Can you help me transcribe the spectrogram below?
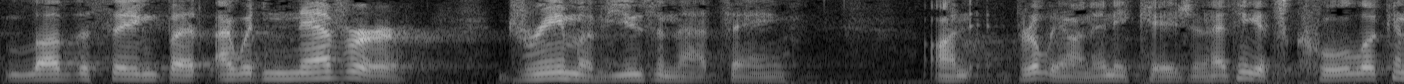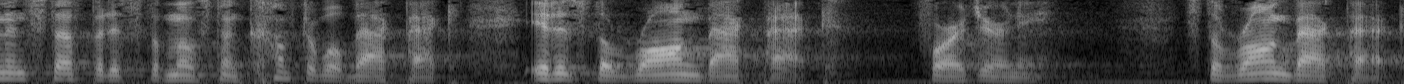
love the thing, but I would never dream of using that thing on, really on any occasion. I think it's cool looking and stuff, but it's the most uncomfortable backpack. It is the wrong backpack for our journey. It's the wrong backpack.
